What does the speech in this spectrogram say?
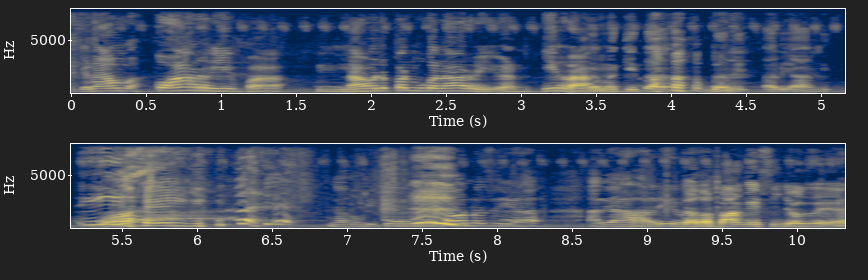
kenapa kok Ari pak Iya. nama depan bukan Ari kan Ira karena kita dari hari-hari Iya. Wah, gitu. Nggak kepikiran ke sono sih ya. Hari-hari nggak kepake sih jokesnya ya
